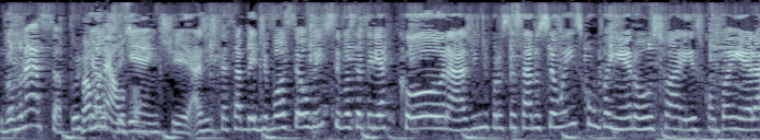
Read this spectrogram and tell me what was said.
Vamos nessa? Porque Vamos, é o Nelson. seguinte, a gente quer saber de você, ouvinte, se você teria coragem de processar o seu ex-companheiro ou sua ex-companheira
